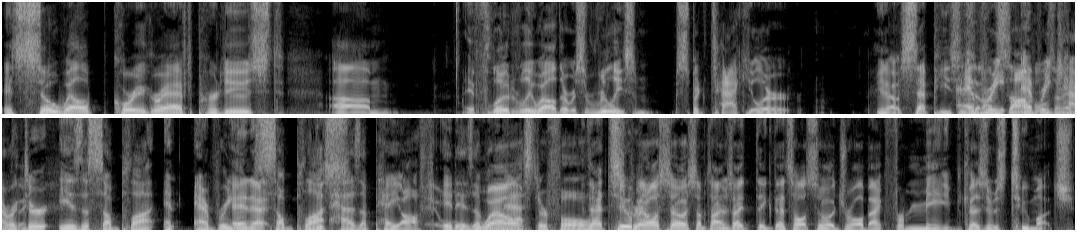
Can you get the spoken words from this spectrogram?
It's so well choreographed, produced. Um, it flowed really well. There was really some spectacular, you know, set pieces and every ensembles every and everything. character is a subplot, and every And that- subplot this- has a payoff. It is a well, masterful that too but also sometimes i think that's also a drawback for me because it was too much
